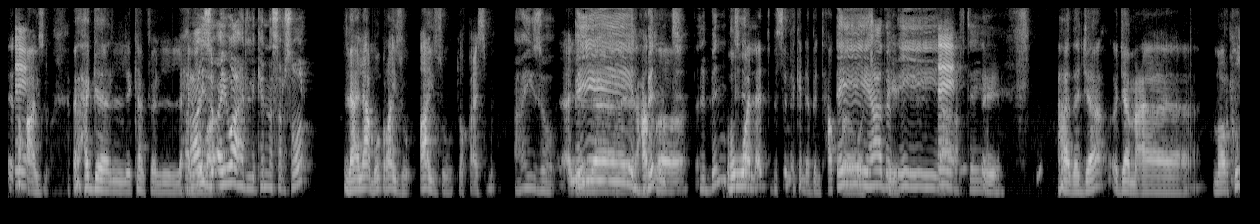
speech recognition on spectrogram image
إيه. أتوقع آيزو حق اللي كان في اللحية رايزو. أي واحد اللي كنا صرصور لا لا مو برايزو آيزو أتوقع اسمه ايزو إيه حط- البنت البنت هو ولد بس إنه كنا بنت حط اي. هذا إيه. اي إيه. عرفت إيه. إيه. هذا جاء جاء مع ماركو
